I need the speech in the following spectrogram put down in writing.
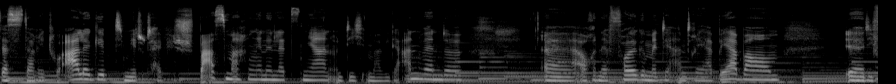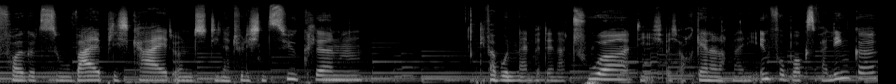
dass es da Rituale gibt, die mir total viel Spaß machen in den letzten Jahren und die ich immer wieder anwende. Äh, auch in der Folge mit der Andrea Baerbaum, äh, die Folge zu Weiblichkeit und die natürlichen Zyklen die Verbundenheit mit der Natur, die ich euch auch gerne nochmal in die Infobox verlinke.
